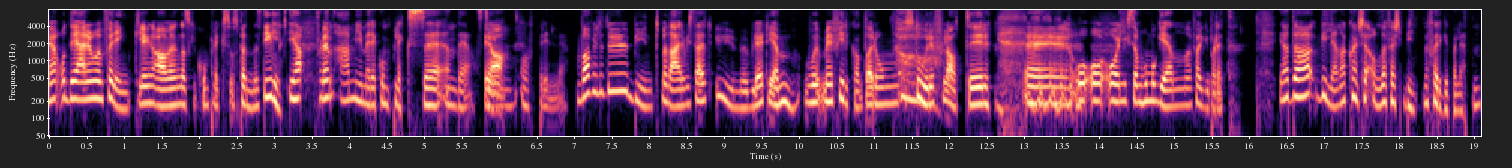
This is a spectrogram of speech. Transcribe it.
Ja, og det er jo en forenkling av en ganske kompleks og spennende stil. Ja, for den er mye mer kompleks eh, enn det, stilen opprinnelig. Hva ville du begynt med der, hvis det er et umøblert hjem med firkanta rom, store flater eh, og, og, og liksom homogen fargepalett? Ja, da ville jeg nok kanskje aller først begynt med fargepaletten.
